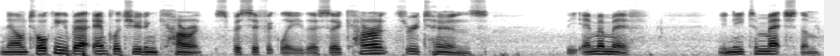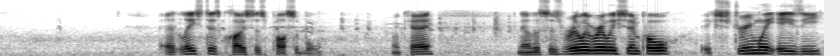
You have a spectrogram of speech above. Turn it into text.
Now I'm talking about amplitude and current specifically. They say current through turns, the MMF. You need to match them at least as close as possible. Okay? Now this is really, really simple, extremely easy.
